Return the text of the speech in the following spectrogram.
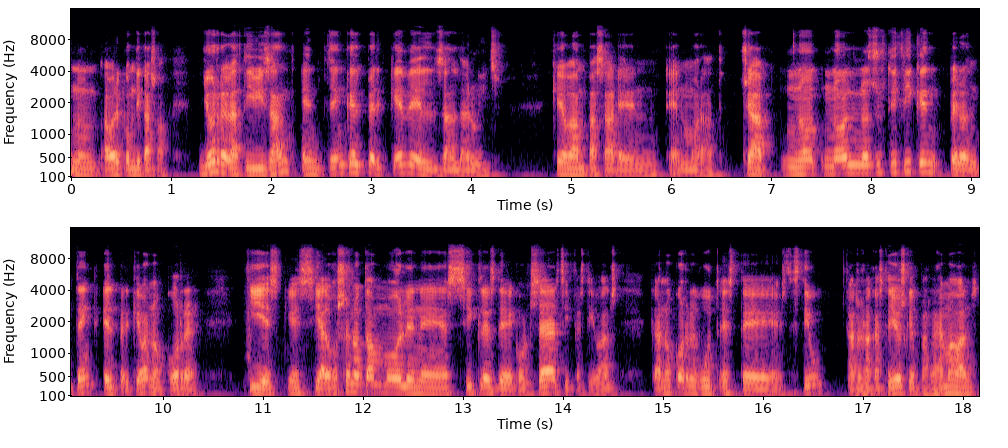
no, a veure com dic això, jo relativitzant entenc el perquè dels aldarulls que van passar en, en Morat. O sea, no, no, no es justifiquen, però entenc el per què van ocórrer. I és que si algo s'ha notat molt en els cicles de concerts i festivals que han ocorregut este, este estiu, a Zona Castelló, que parlàvem abans,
